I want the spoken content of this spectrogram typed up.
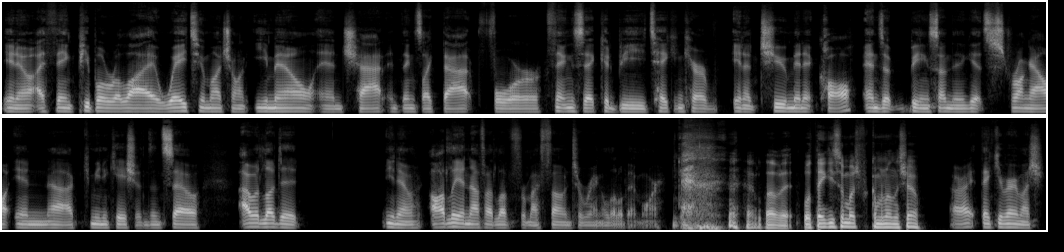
You know, I think people rely way too much on email and chat and things like that for things that could be taken care of in a two minute call, ends up being something that gets strung out in uh, communications. And so I would love to you know, oddly enough, I'd love for my phone to ring a little bit more. I love it. Well, thank you so much for coming on the show. All right. Thank you very much.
